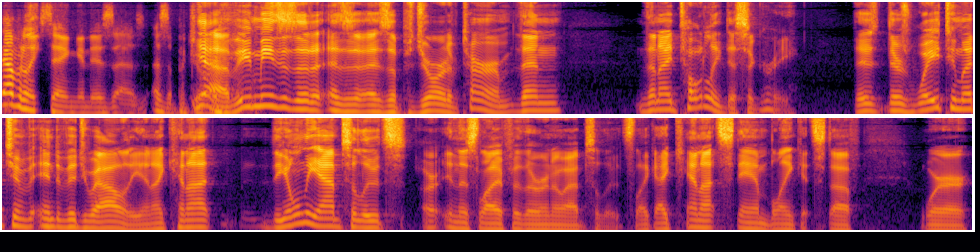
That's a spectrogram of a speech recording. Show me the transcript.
Definitely saying it is as, as a pejorative. yeah, if he means as a, as a as a pejorative term, then then I totally disagree. There's there's way too much of individuality, and I cannot. The only absolutes are in this life are there are no absolutes. Like I cannot stand blanket stuff where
